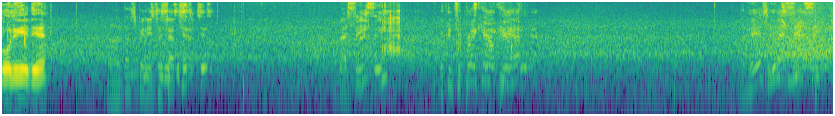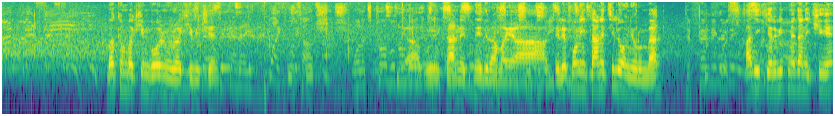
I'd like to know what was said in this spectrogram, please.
Golü yedi. And that's been intercepted. Messi. Looking to break out here. And here's Messi. And Messi! Bakın bakayım gol mü rakip için. Ya bu internet nedir ama ya. Telefon internetiyle oynuyorum ben. Hadi ilk yarı bitmeden ikiyi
